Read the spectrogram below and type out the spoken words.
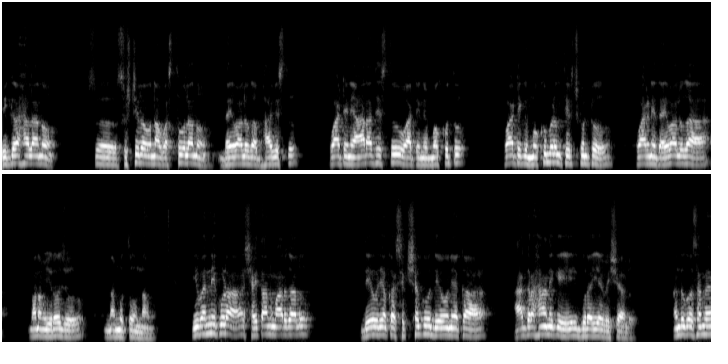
విగ్రహాలను సు- సృష్టిలో ఉన్న వస్తువులను దైవాలుగా భావిస్తూ వాటిని ఆరాధిస్తూ వాటిని మొక్కుతూ వాటికి మొక్కుబడులు తీర్చుకుంటూ వారిని దైవాలుగా మనం ఈరోజు నమ్ముతూ ఉన్నాము. ఇవన్నీ కూడా శైతాన్ మార్గాలు దేవుని యొక్క శిక్షకు దేవుని యొక్క ఆగ్రహానికి గురయ్యే విషయాలు. అందుకోసమే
